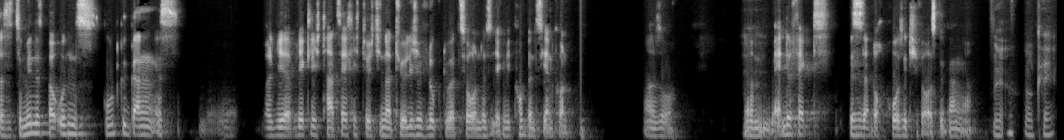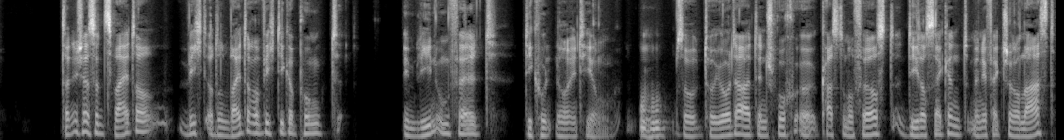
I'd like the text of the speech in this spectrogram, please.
dass es zumindest bei uns gut gegangen ist, weil wir wirklich tatsächlich durch die natürliche Fluktuation das irgendwie kompensieren konnten. Also ähm, im Endeffekt ist es dann doch positiv ausgegangen, ja. Ja, okay. Dann ist also ein zweiter wichtig oder ein weiterer wichtiger Punkt im Lean-Umfeld die Kundenorientierung. Mhm. So Toyota hat den Spruch äh, Customer First, Dealer Second, Manufacturer Last.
